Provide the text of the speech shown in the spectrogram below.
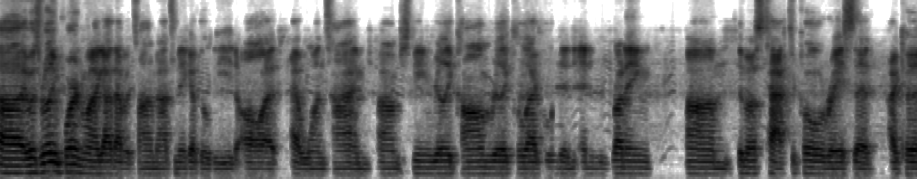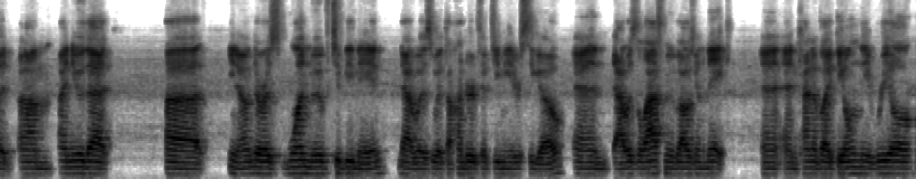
uh, it was really important when I got that baton not to make up the lead all at, at one time. Um, just being really calm, really collected, and, and running um, the most tactical race that I could. Um, I knew that, uh, you know, there was one move to be made that was with 150 meters to go, and that was the last move I was going to make, and, and kind of like the only real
